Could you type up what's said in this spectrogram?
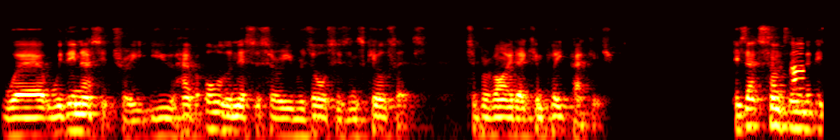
where within Asset Tree you have all the necessary resources and skill sets to provide a complete package? Is that something um, that is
